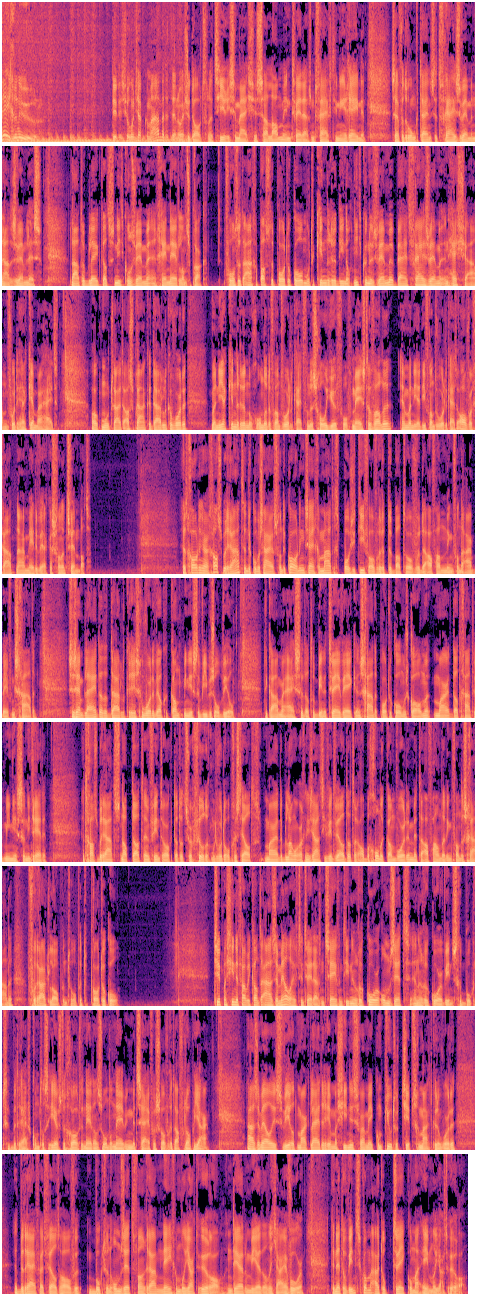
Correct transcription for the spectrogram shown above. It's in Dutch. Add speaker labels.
Speaker 1: 9 uur.
Speaker 2: Dit is Jeroen Tjepkema met het NOS dood van het Syrische meisje Salam in 2015 in Renen. Zij verdronk tijdens het vrij zwemmen na de zwemles. Later bleek dat ze niet kon zwemmen en geen Nederlands sprak. Volgens het aangepaste protocol moeten kinderen die nog niet kunnen zwemmen... bij het vrij zwemmen een hesje aan voor de herkenbaarheid. Ook moet uit afspraken duidelijker worden wanneer kinderen nog onder de verantwoordelijkheid van de schooljuf of meester vallen en wanneer die verantwoordelijkheid overgaat naar medewerkers van het zwembad. Het Groninger Gasberaad en de commissaris van de Koning zijn gematigd positief over het debat over de afhandeling van de aardbevingsschade. Ze zijn blij dat het duidelijker is geworden welke kant minister Wiebes op wil. De Kamer eiste dat er binnen twee weken een schadeprotocol moest komen, maar dat gaat de minister niet redden. Het gasberaad snapt dat en vindt ook dat het zorgvuldig moet worden opgesteld. Maar de belangenorganisatie vindt wel dat er al begonnen kan worden met de afhandeling van de schade, vooruitlopend op het protocol. Chipmachinefabrikant ASML heeft in 2017 een recordomzet en een recordwinst geboekt. Het bedrijf komt als eerste grote Nederlandse onderneming met cijfers over het afgelopen jaar. ASML is wereldmarktleider in machines waarmee computerchips gemaakt kunnen worden. Het bedrijf uit Veldhoven boekt een omzet van ruim 9 miljard euro, een derde meer dan het jaar ervoor. De netto winst kwam uit op 2,1 miljard euro.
